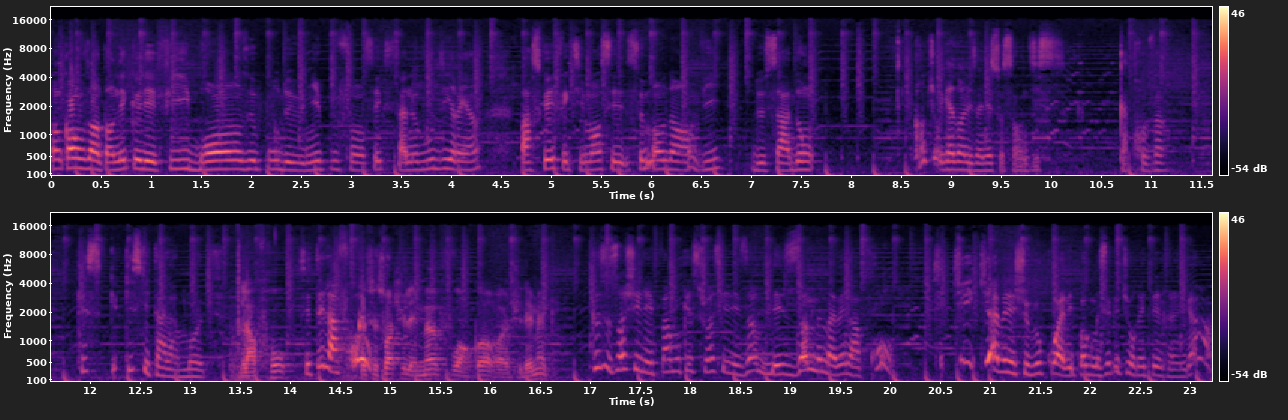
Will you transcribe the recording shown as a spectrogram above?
quand, vous entendez que les filles bronzent pour devenir plus foncées, ça ne vous dit rien. Parce qu'effectivement, ce monde a envie de ça. Donc, quand tu regardes dans les années 70, 80, qu'est-ce qui était à la mode? L'afro. C'était l'afro. Que ce soit chez les meufs ou encore euh, chez les mecs. Que ce soit chez les femmes ou que ce soit chez les hommes. Les hommes même avaient l'afro. Qui, avait les cheveux quoi à l'époque? Mais c'est que tu aurais été ringard.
